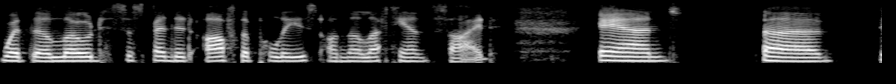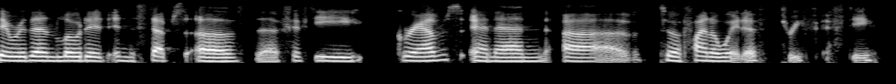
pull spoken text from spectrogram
with the load suspended off the pulleys on the left-hand side. And uh, they were then loaded in the steps of the 50 grams and then uh, to a final weight of 350.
